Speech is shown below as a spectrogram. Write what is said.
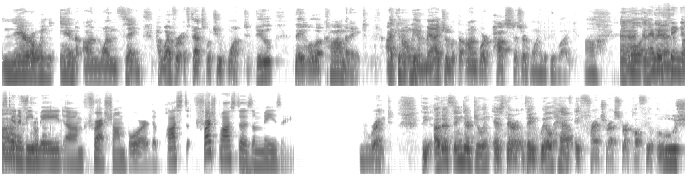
narrowing in on one thing. However, if that's what you want to do, they will accommodate. I can only imagine what the onboard pastas are going to be like. oh. And, Well, and then everything is uh, going to be made um, fresh on board. The pasta, fresh pasta is amazing. Right. The other thing they're doing is they they will have a French restaurant called Fil Rouge,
